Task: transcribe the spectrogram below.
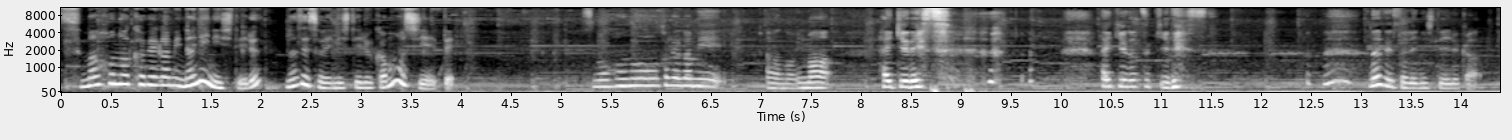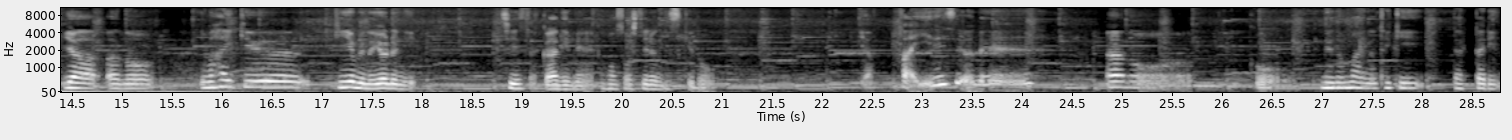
スマホの壁紙何にしてる？なぜそれにしてるかも教えて。スマホの壁紙あの今配給です。配給の月です。なぜそれにしているか。いやあの今配給金曜日の夜に新作アニメ放送してるんですけどやっぱいいですよね。あのこう目の前の敵だったり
